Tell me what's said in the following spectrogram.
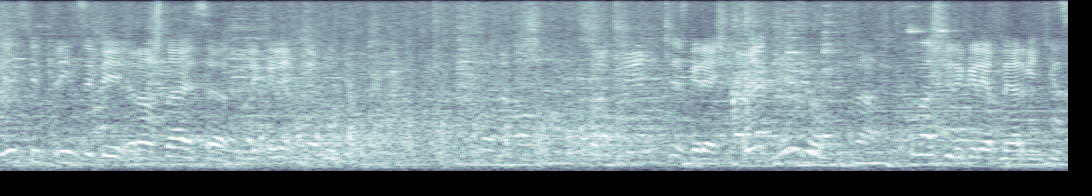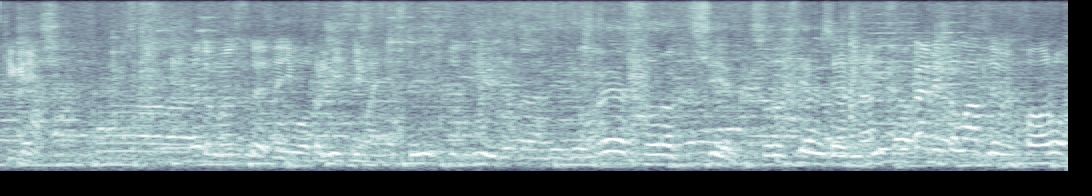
Здесь, в принципе, рождается великолепная бургер. Здесь горячий цех, наш великолепный аргентинский гриль. Я думаю, стоит на него обратить внимание. 39 это medium rare, 47. 47 это аргентинский. Руками талантливых поваров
